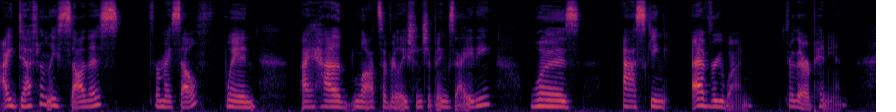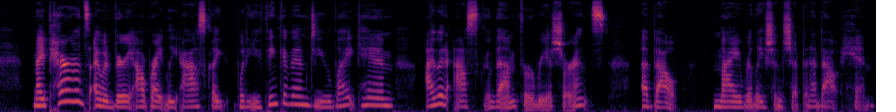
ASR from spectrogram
I definitely saw this for myself when I had lots of relationship anxiety was asking everyone for their opinion. My parents, I would very outrightly ask like, "What do you think of him? Do you like him?" I would ask them for reassurance about my relationship and about him.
